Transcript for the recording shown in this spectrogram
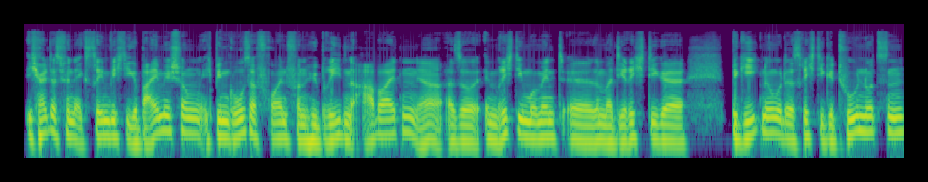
Ich halte das für eine extrem wichtige Beimischung. Ich bin großer Freund von hybriden Arbeiten, ja, also im richtigen Moment äh, mal die richtige Begegnung oder das richtige Tool nutzen.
